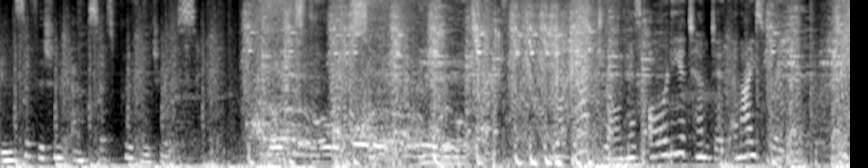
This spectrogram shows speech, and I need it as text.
Insufficient access privileges. Your attack drone has already attempted an icebreaker. It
